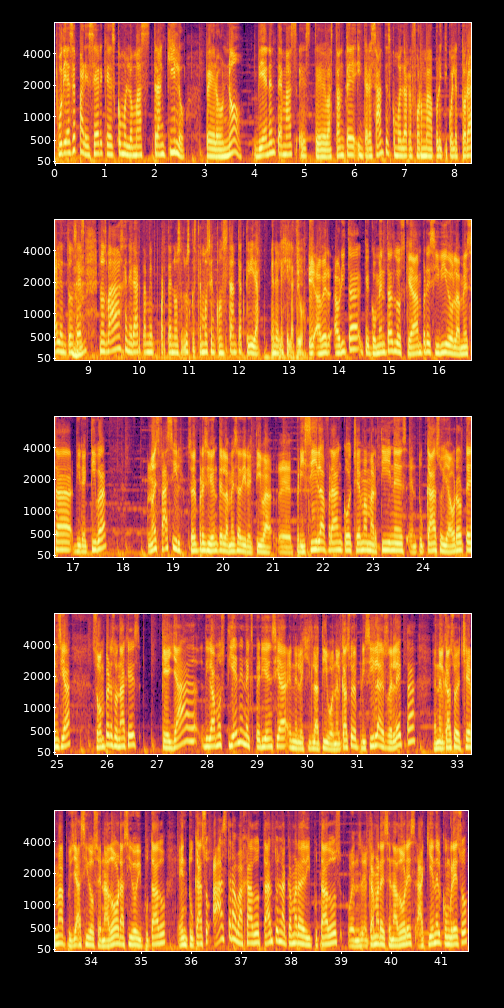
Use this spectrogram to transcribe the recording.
pudiese parecer que es como lo más tranquilo, pero no. Vienen temas este, bastante interesantes como es la reforma político-electoral, entonces nos va a generar también por parte de nosotros que estemos en constante actividad en el legislativo. Eh, a ver, ahorita que comentas los que han presidido la mesa directiva, no es fácil ser presidente de la mesa directiva. Eh, Priscila Franco, Chema Martínez, en tu caso y ahora Hortensia, son personajes que ya, digamos, tienen experiencia en el legislativo. En el caso de Priscila es reelecta, en el caso de Chema, pues ya ha sido senador, ha sido diputado. En tu caso, has trabajado tanto en la Cámara de Diputados o en la Cámara de Senadores, aquí en el Congreso.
